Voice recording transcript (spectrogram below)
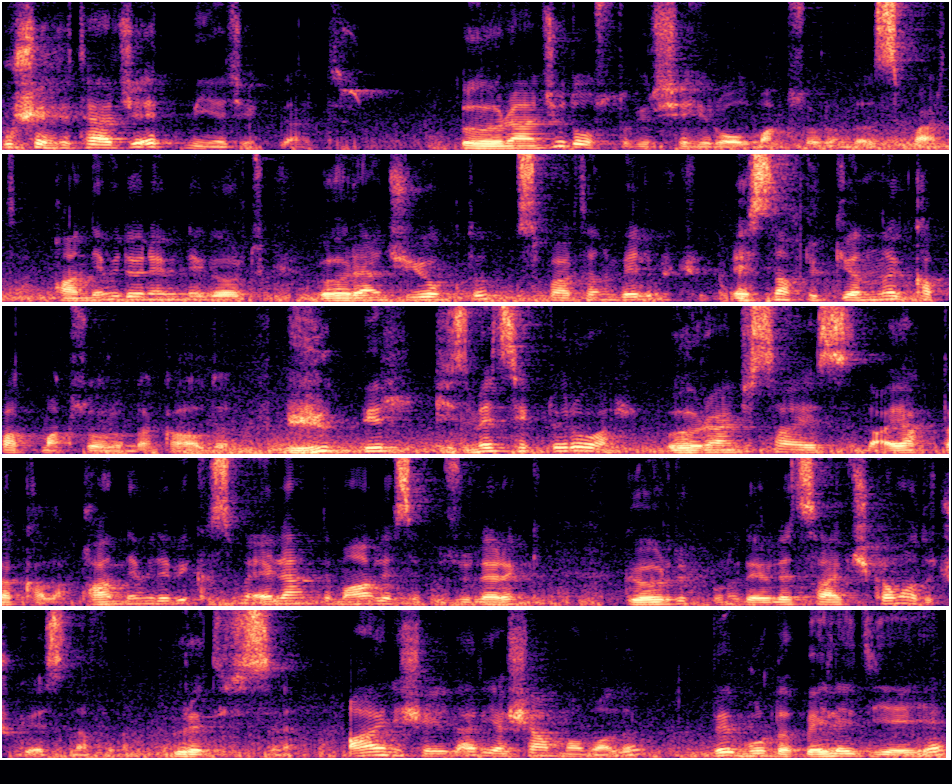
bu şehri tercih etmeyeceklerdir. Öğrenci dostu bir şehir olmak zorunda Isparta. Pandemi döneminde gördük. Öğrenci yoktu. Isparta'nın beli büküldü. Esnaf dükkanını kapatmak zorunda kaldı. Büyük bir hizmet sektörü var. Öğrenci sayesinde ayakta kalan. Pandemide bir kısmı elendi maalesef üzülerek gördük bunu. Devlet sahip çıkamadı çünkü esnafına, üreticisine. Aynı şeyler yaşanmamalı ve burada belediyeye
